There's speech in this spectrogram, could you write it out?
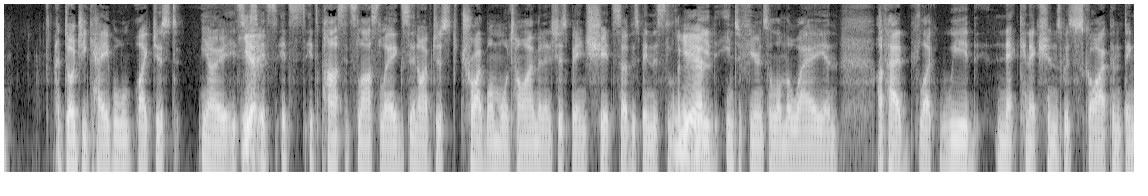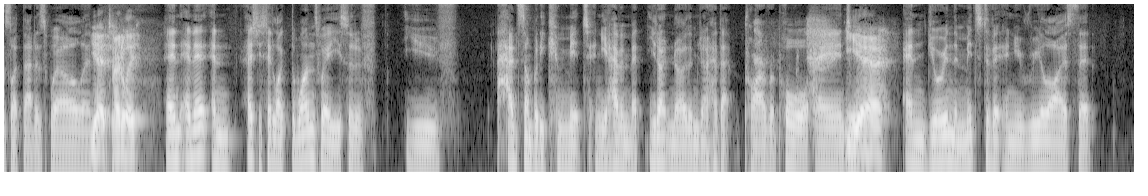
a dodgy cable, like just you know, it's just, it's it's it's past its last legs, and I've just tried one more time, and it's just been shit. So there's been this like, Yeah. weird interference along the way, and I've had like weird net connections with Skype and things like that as well, and Yeah, totally. and and and as you said, like the ones where you sort of you've had somebody commit and you haven't met, you don't know them, you don't have that prior rapport, and Yeah, and you're in the midst of it, and you realize that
